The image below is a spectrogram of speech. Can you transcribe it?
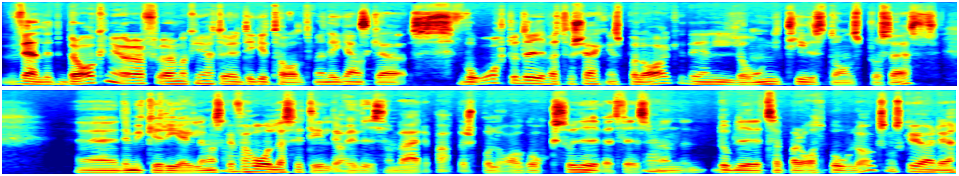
väldigt bra att kunna göra, för man kan göra det digitalt, men det är ganska svårt att driva ett försäkringsbolag. Det är en lång tillståndsprocess. Eh, det är mycket regler man ska förhålla sig till. Det har ju vi som värdepappersbolag också givetvis, men då blir det ett separat bolag som ska göra det.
